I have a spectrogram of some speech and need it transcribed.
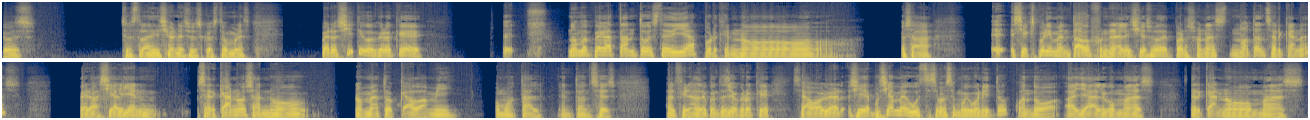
sus, sus tradiciones, sus costumbres. Pero sí, digo, creo que eh, no me pega tanto este día porque no... O sea, eh, sí he experimentado funerales y eso de personas no tan cercanas, pero así alguien cercano, o sea, no, no me ha tocado a mí como tal. Entonces, al final de cuentas, yo creo que se va a volver. Si de por sí ya me gusta, se me hace muy bonito cuando haya algo más cercano, más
